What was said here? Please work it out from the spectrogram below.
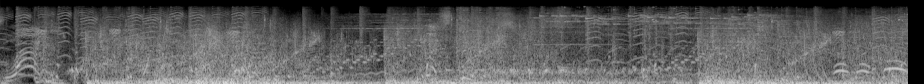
Oh, I lagging! Let's do this! Whoa, whoa, whoa!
